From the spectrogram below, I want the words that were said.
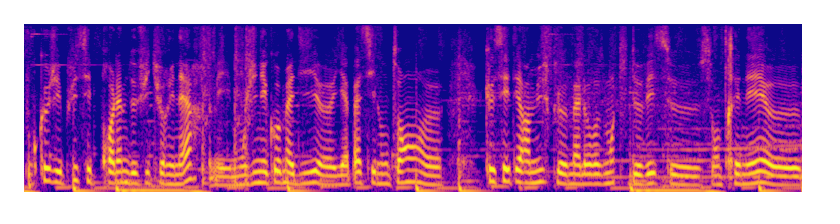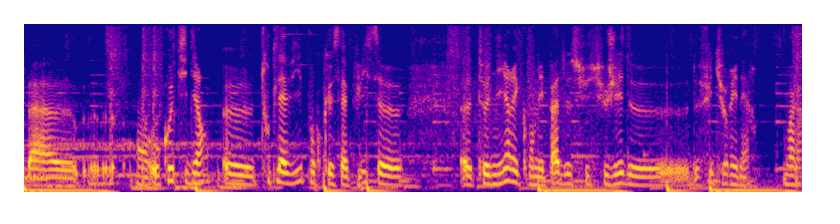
pour que j'ai plus ces problèmes de fuite urinaire. Mais mon gynéco m'a dit il n'y a pas si longtemps que c'était un muscle malheureusement qui devait s'entraîner bah, au quotidien, euh, toute la vie, pour que ça puisse euh, euh, tenir et qu'on n'ait pas de sujet de, de fuite urinaire. Voilà.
